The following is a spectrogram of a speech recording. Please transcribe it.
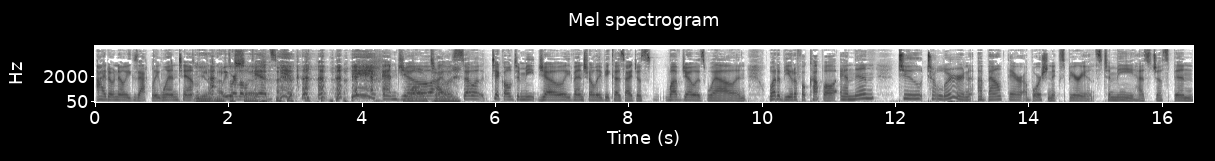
I don't know exactly when, Tim. You don't have we were little say. kids. and Joe, I was so tickled to meet Joe eventually because I just love Joe as well. And what a beautiful couple. And then to, to learn about their abortion experience to me has just been,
